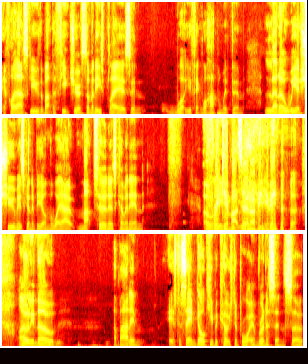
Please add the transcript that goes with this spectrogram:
if I ask you about the future of some of these players and what you think will happen with them, Leno, we assume, is going to be on the way out. Matt Turner's coming in. Only- Freaking Matt Turner, I think you mean. I only know about him. It's the same goalkeeper coach that brought in Runarsson, so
